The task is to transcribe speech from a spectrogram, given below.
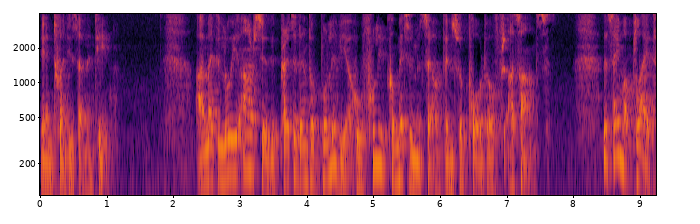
in 2017. I met Luis Arce, the president of Bolivia, who fully committed himself in support of Assange. The same applied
